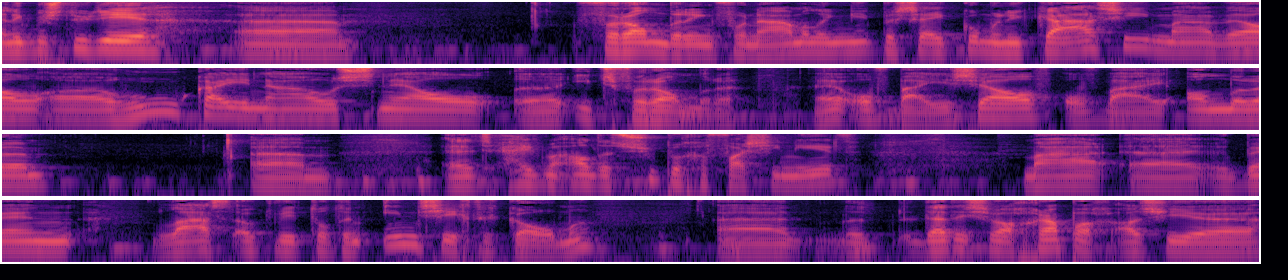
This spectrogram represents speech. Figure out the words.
En ik bestudeer eh, verandering voornamelijk. Niet per se communicatie, maar wel eh, hoe kan je nou snel iets veranderen? Hè? Of bij jezelf of bij anderen. Ehm, het heeft me altijd super gefascineerd. Maar ik ben laatst ook weer tot een inzicht gekomen. Dat, dat, is wel grappig als je.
